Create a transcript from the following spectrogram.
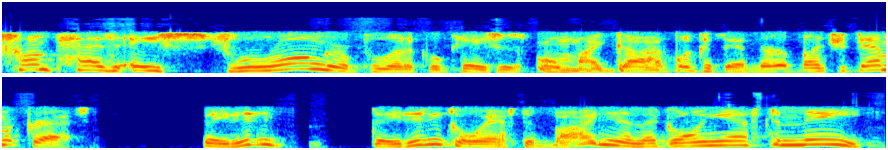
Trump has a stronger political cases. Oh my God, look at them. They're a bunch of Democrats. They didn't they didn't go after Biden and they're going after me.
